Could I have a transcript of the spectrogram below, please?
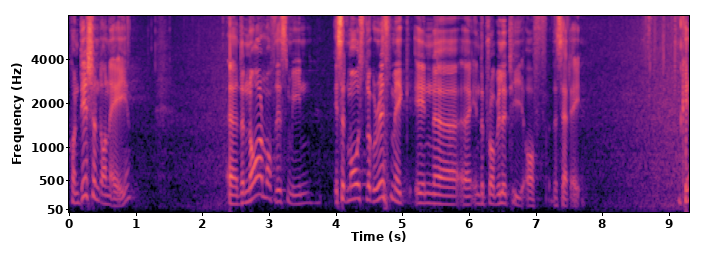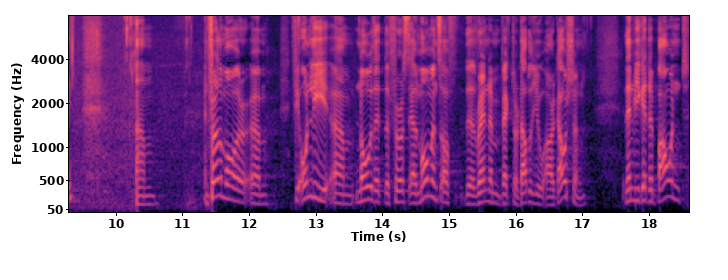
conditioned on A, uh, the norm of this mean is at most logarithmic in, uh, uh, in the probability of the set A. Okay? Um, and furthermore, um, if you only um, know that the first L moments of the random vector W are Gaussian, then we get a bound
